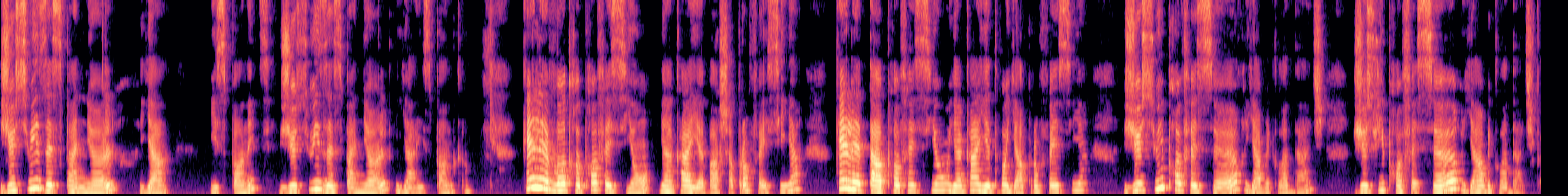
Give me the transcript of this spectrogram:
Je suis espagnol, я іспанець. Je suis espagnol, я іспанка. Quelle est votre profession? Яка є ваша професія? Quelle est ta profession? Яка є твоя професія? Je suis professeur, я викладач. Je suis professeur, я викладачка.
